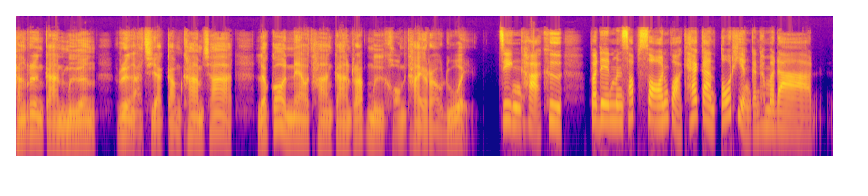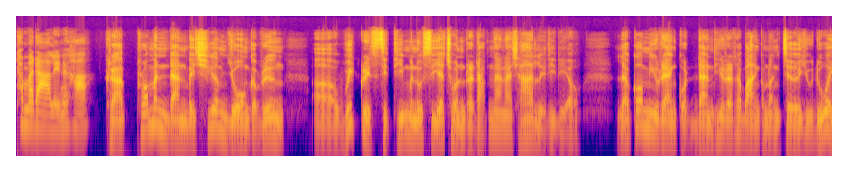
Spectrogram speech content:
ทั้งเรื่องการเมือง เรื่องอาชญากรรมข้ามชาติ แล้วก็แนวทางการรับมือของไทยเราด้วย จริงค่ะ คือประเด็นมันซับซ้อนกว่าแค่การโต้เถียงกันธรรมดา ธรรมดาเลยนะคะ ครับ เพราะมันดันไปเชื่อมโยงกับเรื่องเออวิกฤตสิทธิมนุษยชนระดับนานาชาติเลยทีเดียว แล้วก็มีแรงกดดันที่รัฐบาลกำลังเจออยู่ด้วย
